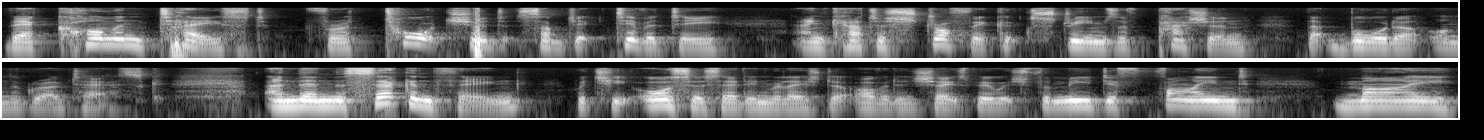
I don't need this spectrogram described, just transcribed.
their common taste for a tortured subjectivity and catastrophic extremes of passion that border on the grotesque. And then the second thing, which he also said in relation to Ovid and Shakespeare, which for me defined my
